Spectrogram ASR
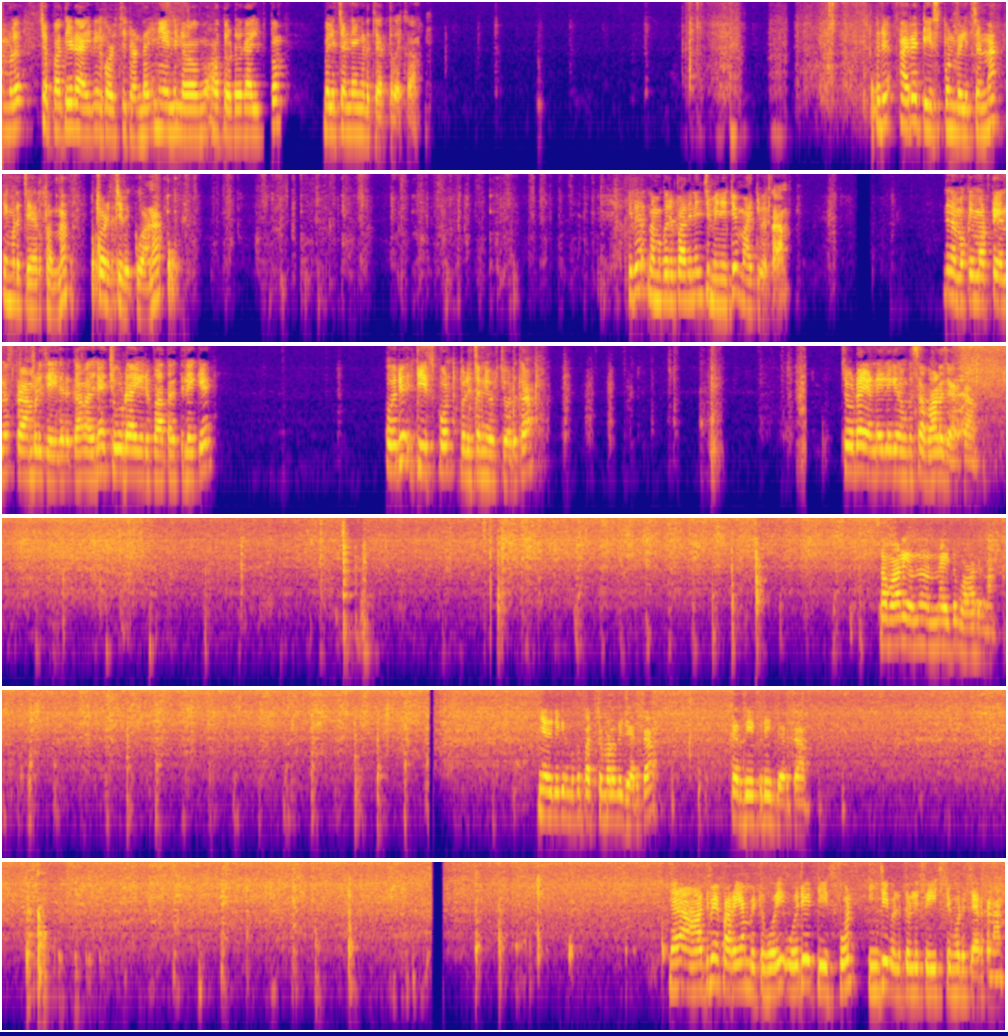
നമ്മൾ ചപ്പാത്തിയുടെ അയവിൽ കുഴച്ചിട്ടുണ്ട്. ഇനി ഇതിന്റെ അകത്തോട്ട് ഒരല്പം വെളിച്ചെണ്ണയും കൂടെ ചേർത്ത് വെക്കാം. ഒരു അര ടീസ്പൂൺ വെളിച്ചെണ്ണ ഇങ്ങോട്ട് ചേർത്തൊന്ന് കുഴച്ച് വെക്കുവാണ്. ഇത് നമുക്കൊരു പതിനഞ്ച് മിനിറ്റ് മാറ്റി വെക്കാം. ഇനി നമുക്ക് ഈ മുട്ടയൊന്ന് സ്ക്രാമ്പിൾ ചെയ്തെടുക്കാം. അതിനെ ചൂടായ ഒരു പാത്രത്തിലേക്ക് ഒരു ടീസ്പൂൺ വെളിച്ചെണ്ണ ഒഴിച്ചു കൊടുക്കാം. ചൂടായ എണ്ണയിലേക്ക് നമുക്ക് സവാള ചേർക്കാം. സവാളയൊന്ന് നന്നായിട്ട് വാടണം. ഇനി അതിലേക്ക് നമുക്ക് പച്ചമുളക് ചേർക്കാം. കറിവേപ്പിലയും ചേർക്കാം. ഞാൻ ആദ്യമേ പറയാൻ വിട്ടുപോയി ഒരു ടീസ്പൂൺ ഇഞ്ചി വെളുത്തുള്ളി പേസ്റ്റും കൂടെ ചേർക്കണം.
